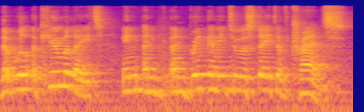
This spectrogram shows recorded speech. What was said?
that will accumulate in, and, and bring them into a state of trance.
